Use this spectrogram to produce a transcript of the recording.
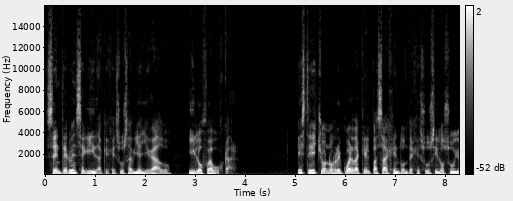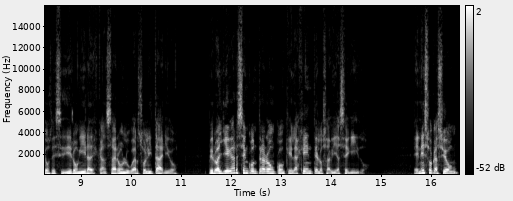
se enteró enseguida que Jesús había llegado y lo fue a buscar. Este hecho nos recuerda aquel pasaje en donde Jesús y los suyos decidieron ir a descansar a un lugar solitario, pero al llegar se encontraron con que la gente los había seguido. En esa ocasión,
